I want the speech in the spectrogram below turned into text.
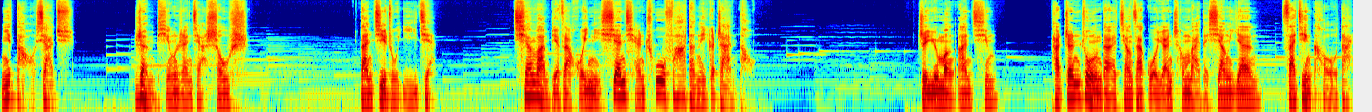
你倒下去，任凭人家收拾。但记住一件：千万别再回你先前出发的那个站头。至于孟安清，他珍重的将在果园城买的香烟塞进口袋。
